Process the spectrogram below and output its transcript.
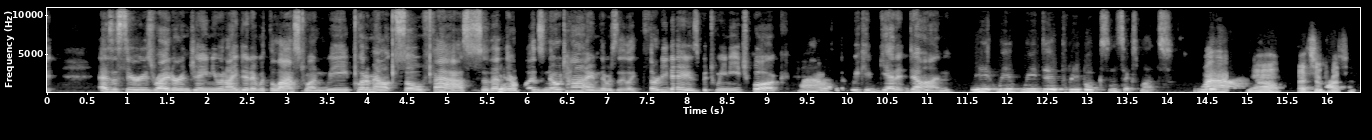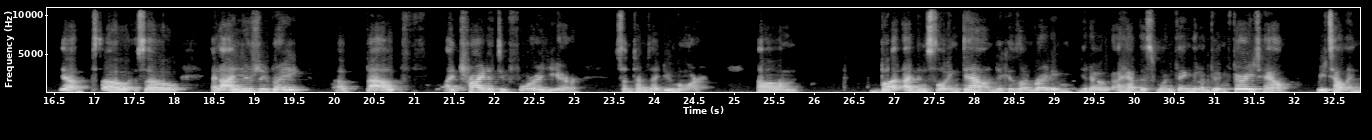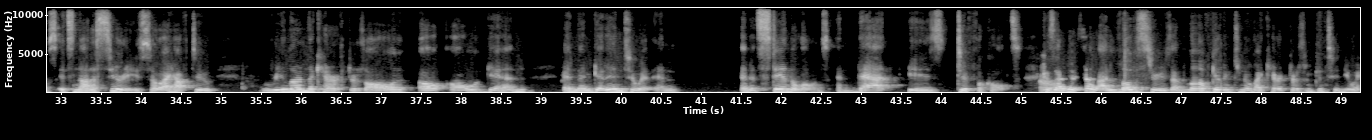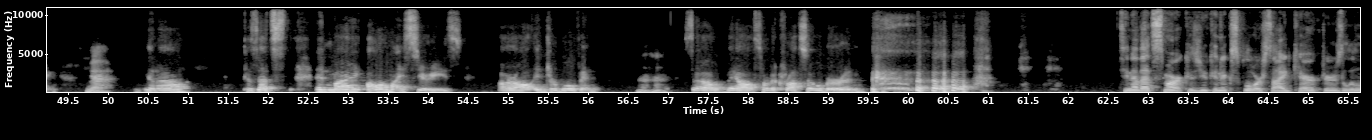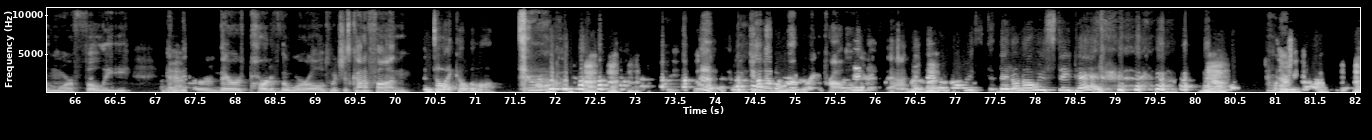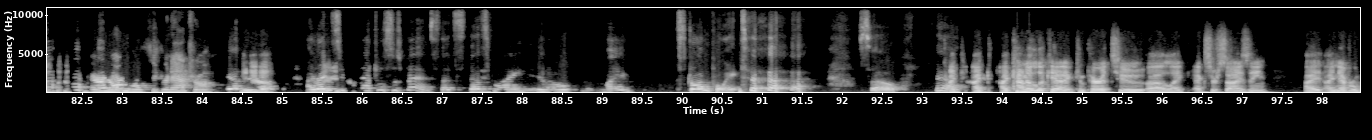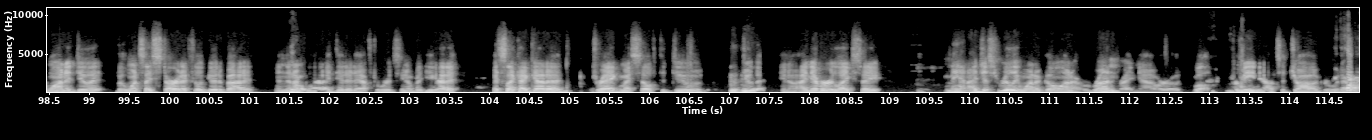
as a series writer and jane you and i did it with the last one we put them out so fast so that Yeah. there was no time there was like 30 days between each book Wow. so that we could get it done We we we did three books in six months. Wow. Wow, that's impressive. Yeah. So so and I usually write about I try to do four a year. Sometimes I do more. Um but I've been slowing down because I'm writing, you know, I have this one thing that I'm doing fairy tale retellings. It's not a series, so I have to relearn the characters all all, all again and then get into it and and it's standalones and that is difficult because Oh, as I said, I love series. I love getting to know my characters and continuing, yeah. you know, because that's in my all my series are all interwoven. hmm So they all sort of cross over and see now that's smart because you can explore side characters a little more fully and Yeah. they're they're part of the world which is kind of fun until I kill them all. we do have a murdering problem. There is that. They don't always they don't always stay dead. yeah, There we go. Paranormal, supernatural. yeah. I write There you supernatural suspense. That's that's my you know my strong point. so yeah, I, I, I kind of look at it, compare it to uh, like exercising. I, I never want to do it, but once I start, I feel good about it. And then I'm glad I did it afterwards, you know, but you gotta, it's like I gotta drag myself to do, do it. You know, I never like say, man, I just really want to go on a run right now. Or, a, well, for me now it's a jog or whatever.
